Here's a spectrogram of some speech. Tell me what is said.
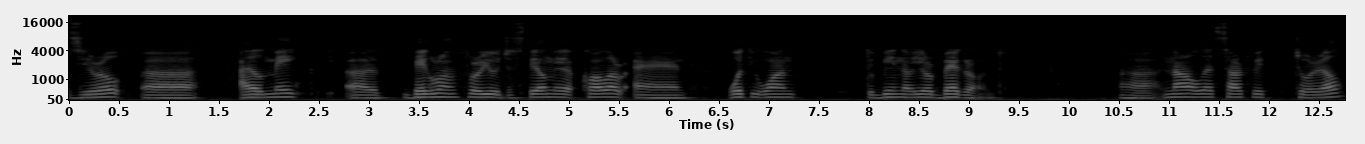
Zero. Uh, I'll make a background for you. Just tell me a color and what you want to be in your background. Uh, now let's start with tutorial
